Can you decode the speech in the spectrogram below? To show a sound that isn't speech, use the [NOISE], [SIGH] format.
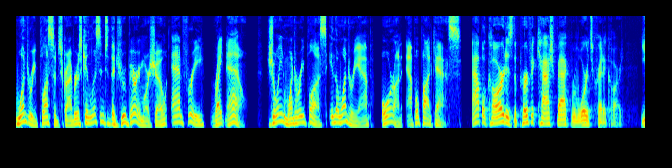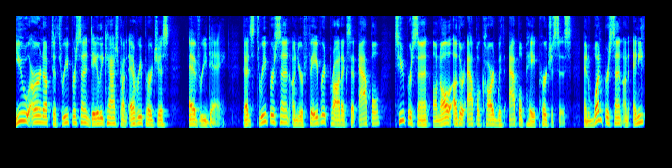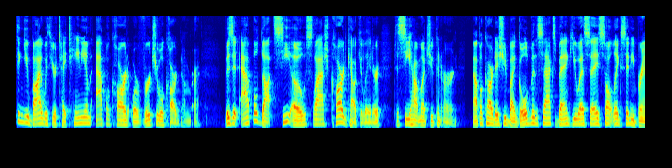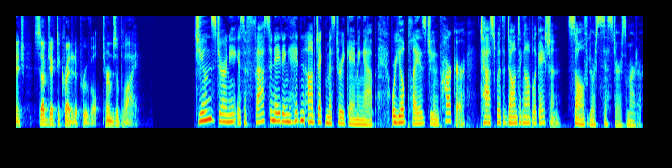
Wondery Plus subscribers can listen to the Drew Barrymore Show ad-free right now. Join Wondery Plus in the Wondery app or on Apple Podcasts. Apple Card is the perfect cashback rewards credit card. You earn up to 3% daily cash on every purchase every day. That's 3% on your favorite products at Apple, 2% on all other Apple Card with Apple Pay purchases, and 1% on anything you buy with your titanium Apple Card or virtual card number. Visit apple.co slash card calculator to see how much you can earn. Apple Card issued by Goldman Sachs Bank USA, Salt Lake City branch, subject to credit approval. Terms apply. June's Journey is a fascinating hidden object mystery gaming app where you'll play as June Parker, tasked with a daunting obligation solve your sister's murder.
